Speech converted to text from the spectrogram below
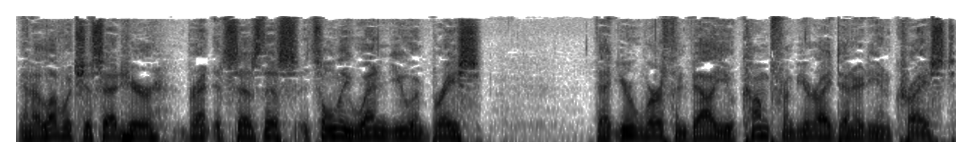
And I love what you said here, Brent. It says this, it's only when you embrace that your worth and value come from your identity in Christ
